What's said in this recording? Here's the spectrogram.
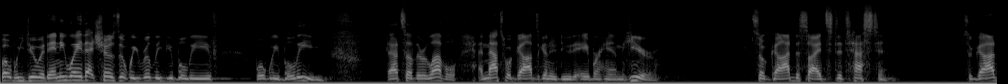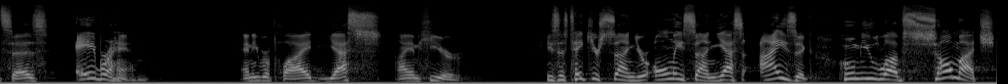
but we do it anyway, that shows that we really do believe what we believe. That's other level. And that's what God's going to do to Abraham here. So God decides to test him. So God says, Abraham. And he replied, Yes, I am here. He says, Take your son, your only son, yes, Isaac, whom you love so much,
